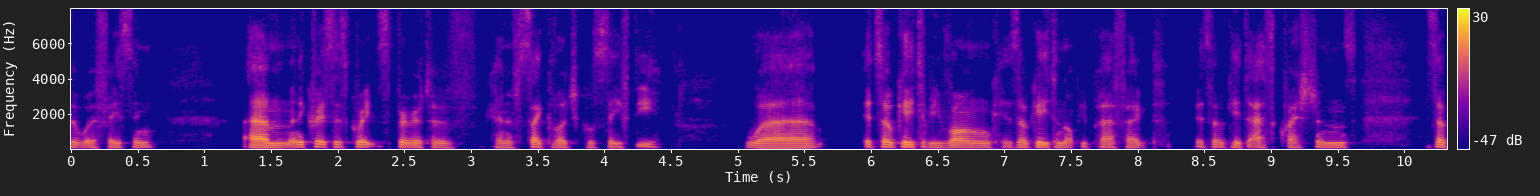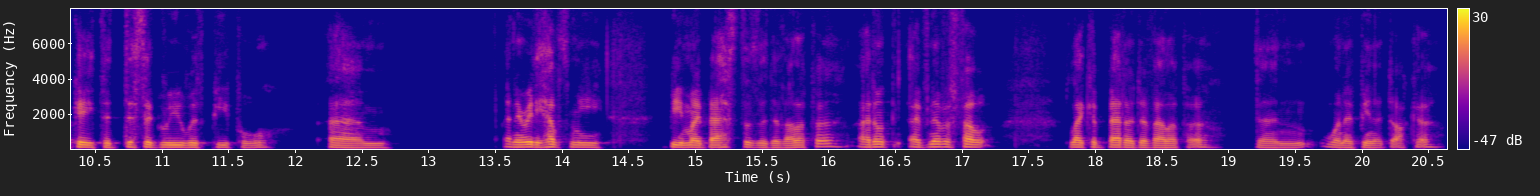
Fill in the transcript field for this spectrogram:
that we're facing, um, and it creates this great spirit of kind of psychological safety, where it's okay to be wrong, it's okay to not be perfect, it's okay to ask questions, it's okay to disagree with people, um, and it really helps me be my best as a developer. I don't I've never felt like a better developer than when I've been at Docker.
